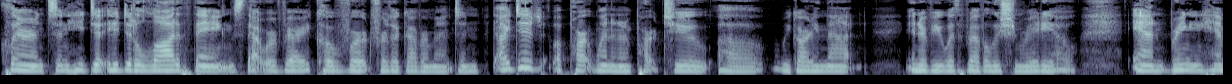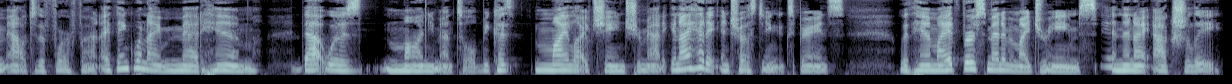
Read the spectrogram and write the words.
clearance and he did he did a lot of things that were very covert for the government and I did a part one and a part two uh, regarding that interview with Revolution Radio and bringing him out to the forefront. I think when I met him that was monumental because my life changed dramatic and I had an interesting experience with him. I had first met him in my dreams and then I actually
